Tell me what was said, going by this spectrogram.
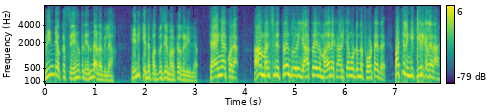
നിന്റെ ഒക്കെ സ്നേഹത്തിന് എന്താണ് വില? എനിക്ക് എന്റെ പത്മജയെ മറക്കാൻ കഴിയില്ല. തേങ്ങാക്കൊല. ആ മനുഷ്യൻ ഇത്രയും ദൂരം യാത്ര ചെയ്ത് മകനെ കാണിക്കാൻ കൊണ്ടുവന്ന ഫോട്ടോ ഇത് പറ്റില്ലെങ്കിൽ കീറിക്കളയടാ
